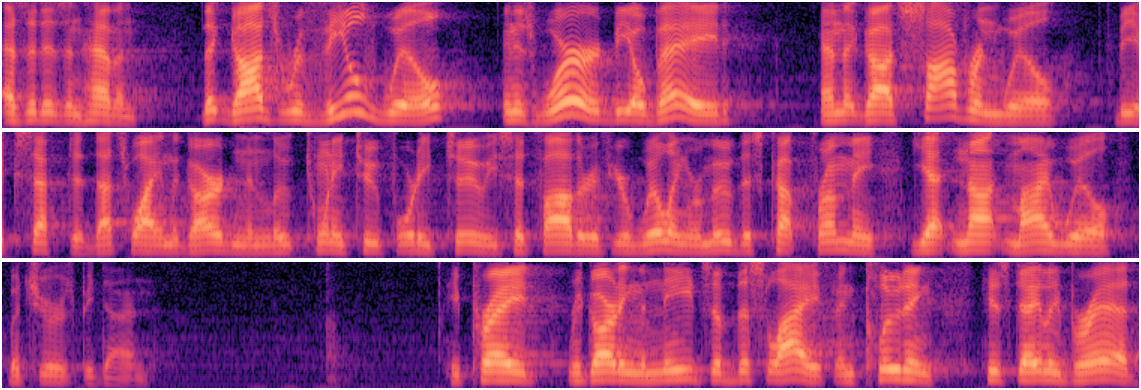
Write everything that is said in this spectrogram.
as it is in heaven, that God's revealed will in his word be obeyed, and that God's sovereign will be accepted. That's why in the garden in Luke 22 42, he said, Father, if you're willing, remove this cup from me, yet not my will, but yours be done. He prayed regarding the needs of this life, including his daily bread.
